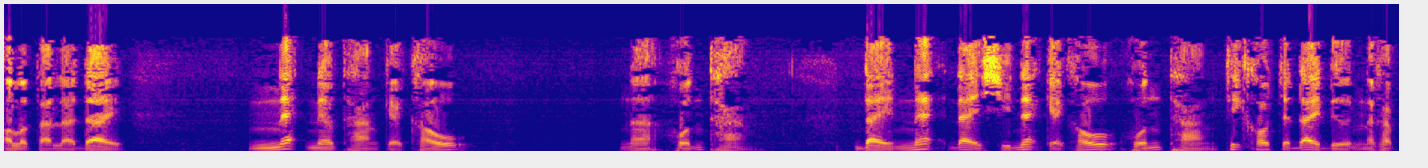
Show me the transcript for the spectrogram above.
อัลลอฮฺตาลาได้ แนะแนวทางแก่เขานะหนทาง ได้แนะได้ชี้แนะแก่เขาหนทางที่เขาจะได้เดินนะครับ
